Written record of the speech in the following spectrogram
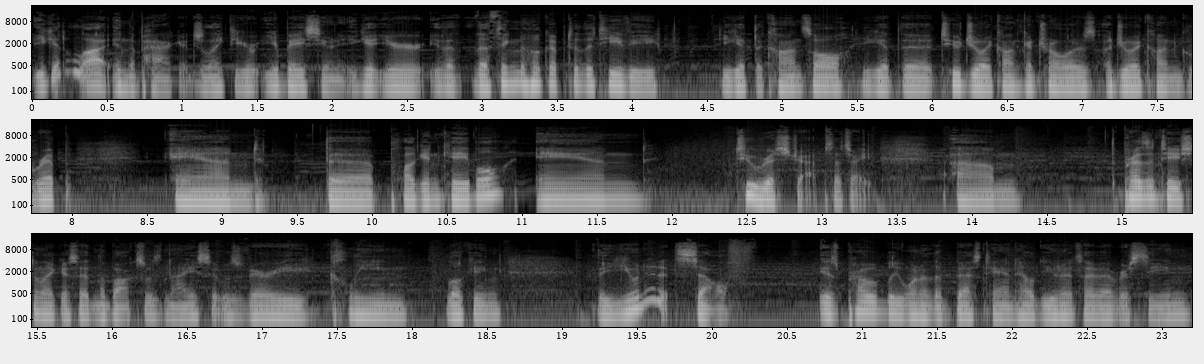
you get a lot in the package, like your your base unit. You get your the, the thing to hook up to the TV. You get the console. You get the two Joy-Con controllers, a Joy-Con grip, and the plug-in cable, and two wrist straps. That's right. Um, the presentation, like I said in the box, was nice. It was very clean looking. The unit itself is probably one of the best handheld units I've ever seen.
